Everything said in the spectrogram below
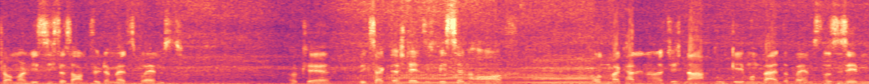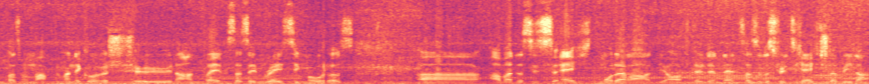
Schau mal, wie sich das anfühlt, wenn man jetzt bremst. Okay. Wie gesagt, er stellt sich ein bisschen auf. Und man kann ihn dann natürlich Nachdruck geben und weiter bremsen. Das ist eben, was man macht, wenn man eine Kurve schöner anbremst, also im Racing-Modus. Äh, aber das ist echt moderat, die Aufstelltendenz. Also das fühlt sich echt stabil an.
